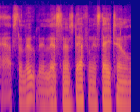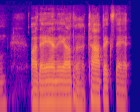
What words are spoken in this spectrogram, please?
Absolutely. Listeners, definitely stay tuned. Are there any other topics that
